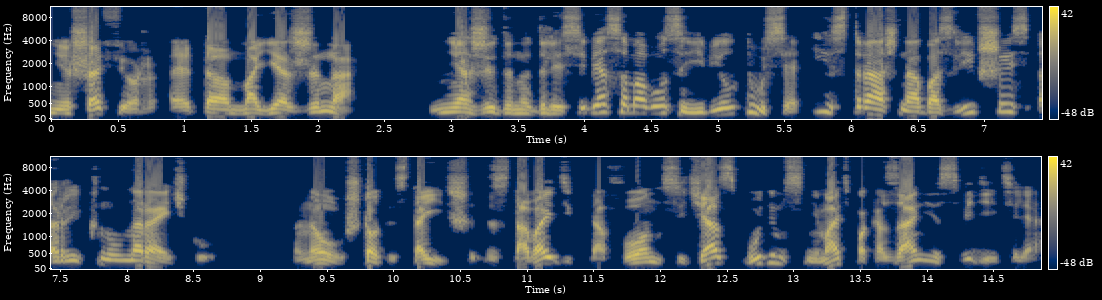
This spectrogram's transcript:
не шофер, это моя жена!» Неожиданно для себя самого заявил Дуся и, страшно обозлившись, рыкнул на Раечку. «Ну, что ты стоишь? Доставай диктофон, сейчас будем снимать показания свидетеля».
